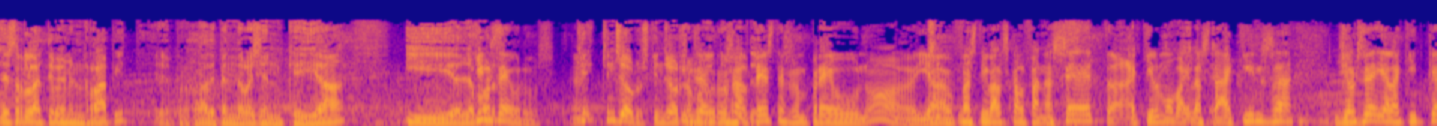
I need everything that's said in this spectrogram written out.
És relativament ràpid, eh, però clar, depèn de la gent que hi ha, i llavors... 15 euros. Qui- 15 euros, 15 euros. 15 Hem hagut- euros de- test és un preu, no? Hi ha Sí. festivals que el fan a 7, aquí el mobile està a 15. Jo els deia a l'equip que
